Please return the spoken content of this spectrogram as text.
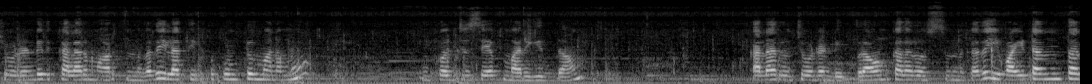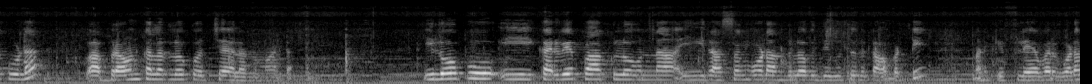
చూడండి ఇది కలర్ మారుతుంది కదా ఇలా తిప్పుకుంటూ మనము ఇంకొంచెం సేపు మరిగిద్దాం. కలర్ చూడండి బ్రౌన్ కలర్ వస్తుంది కదా ఈ వైట్ అంతా కూడా ఆ బ్రౌన్ కలర్లోకి వచ్చేయాలన్నమాట. ఈలోపు ఈ కరివేపాకులో ఉన్న ఈ రసం కూడా అందులోకి దిగుతుంది కాబట్టి మనకి ఫ్లేవర్ కూడా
